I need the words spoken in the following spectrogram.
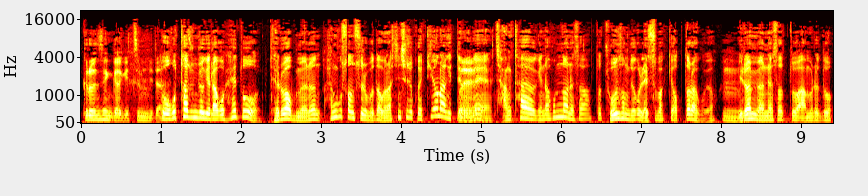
그런 생각이 듭니다. 또 호타 준족이라고 해도 데려와 보면은 한국 선수들보다 워낙 신체 조건이 뛰어나기 때문에 네. 장타역이나 홈런에서 또 좋은 성적을 낼 수밖에 없더라고요. 음. 이런 면에서 또 아무래도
